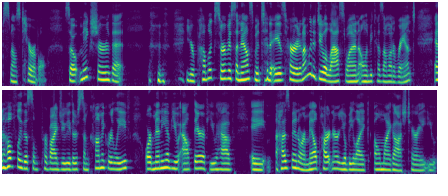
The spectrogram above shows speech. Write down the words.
smells terrible. So make sure that your public service announcement today is heard. And I'm going to do a last one only because I'm on a rant. And hopefully, this will provide you either some comic relief or many of you out there, if you have a husband or a male partner, you'll be like, oh my gosh, Terry, you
